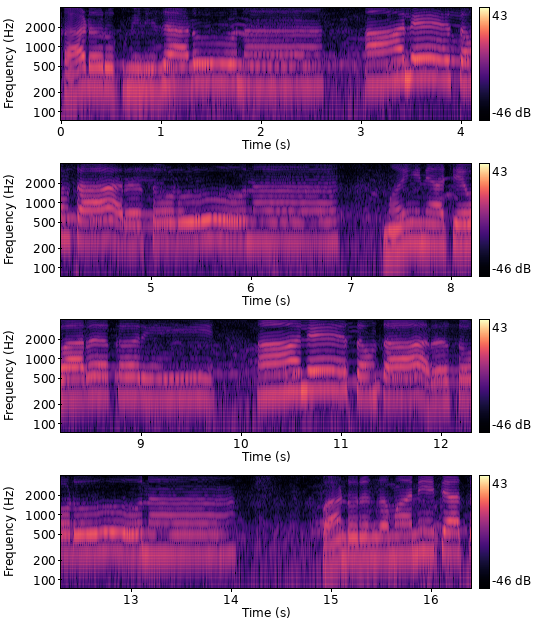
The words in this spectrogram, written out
काड रुक्मिणी झाडून आले संसार सोडून. महिन्याचे वार करी आले संसार सोडून. पांडुरंग म्हणे त्यात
